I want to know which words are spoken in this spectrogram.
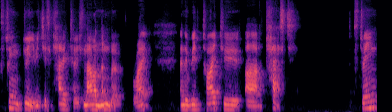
string three, which is character. It's not a number, right? And we try to uh, cast string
